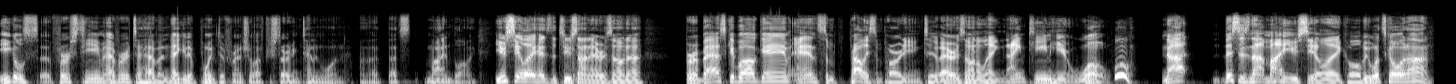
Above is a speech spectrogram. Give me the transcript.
Eagles uh, first team ever to have a negative point differential after starting ten and one. Uh, that, that's mind blowing. UCLA heads the Tucson, Arizona, for a basketball game and some probably some partying too. Arizona laying nineteen here. Whoa, Woo. not this is not my UCLA, Colby. What's going on?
